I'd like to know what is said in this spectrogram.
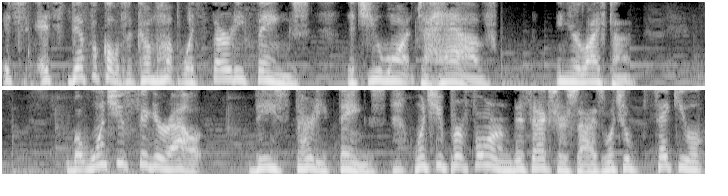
It's, it's difficult to come up with 30 things that you want to have in your lifetime. But once you figure out these 30 things, once you perform this exercise, which will take you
